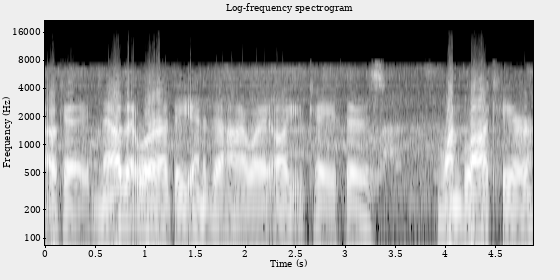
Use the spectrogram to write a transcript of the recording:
Okay, now that we're at the end of the highway, okay, there's one block here,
